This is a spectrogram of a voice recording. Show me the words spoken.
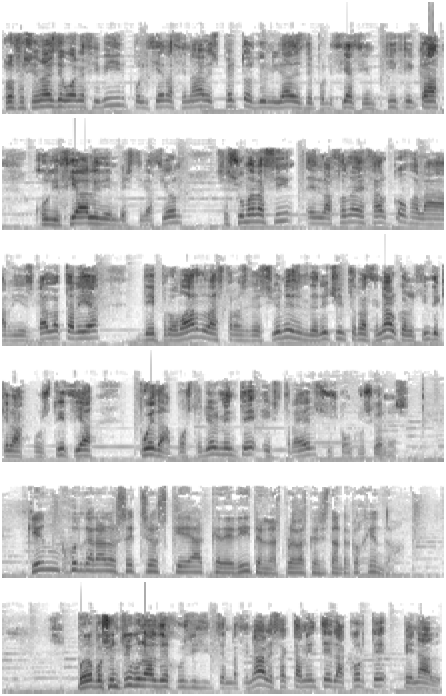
Profesionales de Guardia Civil, Policía Nacional, expertos de unidades de policía científica, judicial y de investigación se suman así en la zona de Kharkov a la arriesgada tarea de probar las transgresiones del derecho internacional con el fin de que la justicia pueda posteriormente extraer sus conclusiones. ¿Quién juzgará los hechos que acrediten las pruebas que se están recogiendo? Bueno, pues un tribunal de justicia internacional, exactamente la Corte Penal,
